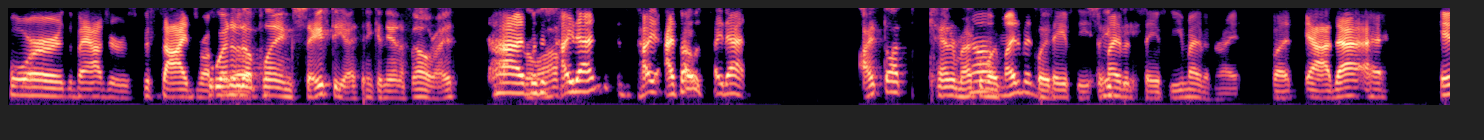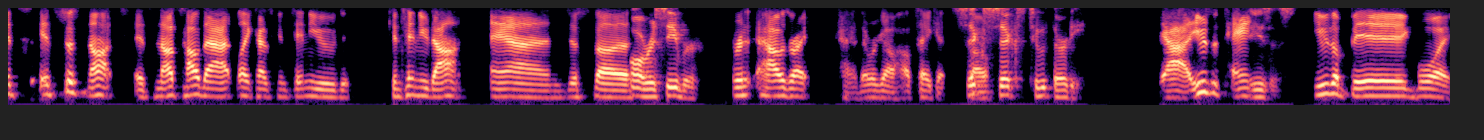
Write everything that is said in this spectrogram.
for the Badgers besides Russell. Who ended Wilson. up playing safety, I think, in the NFL, right? Uh, was it tight end? Is it tight? I thought it was tight end. I thought Tanner McEvoy no, it might have been safety. safety. It might have been safety. You might have been right. But yeah, that it's it's just nuts. It's nuts how that like has continued continued on, and just the oh receiver. I was right. Okay, there we go. I'll take it. Six so, six two thirty. Yeah, he was a tank. Jesus, he was a big boy,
